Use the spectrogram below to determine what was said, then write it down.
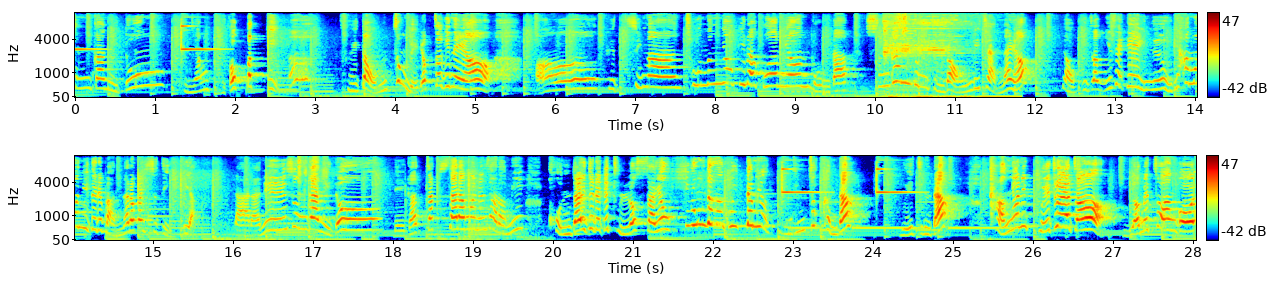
순간이동, 그냥 100억 받기 둘 다 엄청 매력적이네요. 어, 그치만 초능력이라고 하면 뭔가 순간이동이 좀 더 어울리지 않나요? 여기저기 세계에 있는 우리 할머니들을 만나러 갈 수도 있고요. 나라는 순간이동 내가 짝사랑하는 사람이 건달들에게 둘러싸여 희롱당하고 있다면 모른 척한다? 구해준다? 당연히 구해줘야죠 위험에 처한 걸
